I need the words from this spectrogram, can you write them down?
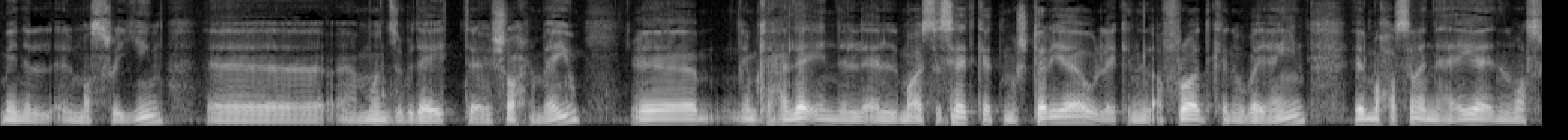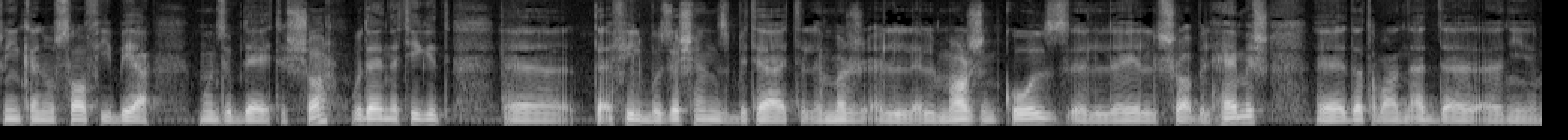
من المصريين منذ بداية شهر مايو. يمكن هنلاقي إن المؤسسات كانت مشترية ولكن الأفراد كانوا بايعين. المحصلة النهائية إن المصريين كانوا صافي بيع منذ بداية الشهر وده نتيجة تقفيل positions بتاعة ال margin calls اللي هي الشراء بالهامش ده طبعا أدى يعني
